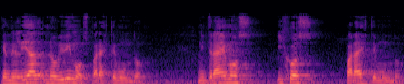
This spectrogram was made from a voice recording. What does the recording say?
que en realidad no vivimos para este mundo, ni traemos hijos para este mundo.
